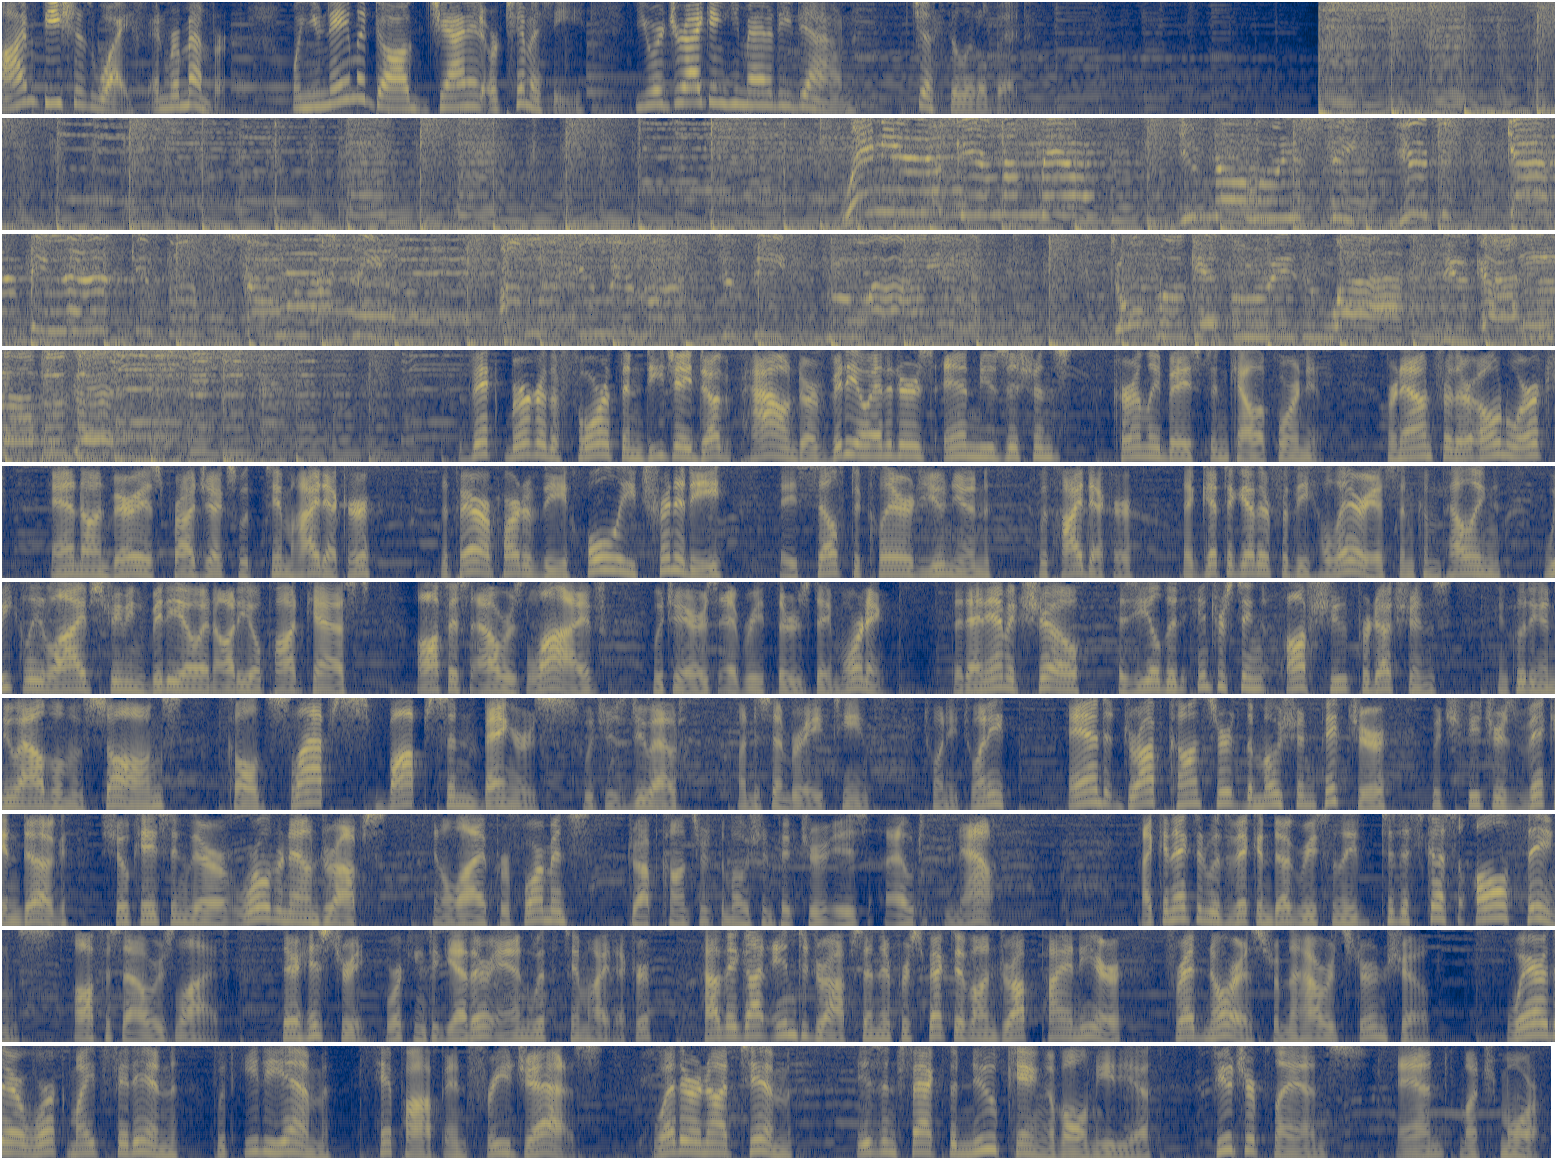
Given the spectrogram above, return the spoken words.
I'm Visha's wife, and remember, when you name a dog Janet or Timothy, you are dragging humanity down just a little bit. Vic Berger IV and DJ Doug Pound are video editors and musicians currently based in California. Renowned for their own work and on various projects with Tim Heidecker, the pair are part of the Holy Trinity, a self declared union with Heidecker that get together for the hilarious and compelling weekly live streaming video and audio podcast Office Hours Live, which airs every Thursday morning. The dynamic show has yielded interesting offshoot productions, including a new album of songs called Slaps, Bops, and Bangers, which is due out on December 18th, 2020, and Drop Concert the Motion Picture, which features Vic and Doug showcasing their world renowned drops in a live performance. Drop Concert the Motion Picture is out now. I connected with Vic and Doug recently to discuss all things Office Hours Live, their history working together and with Tim Heidecker, how they got into drops and their perspective on drop pioneer Fred Norris from The Howard Stern Show, where their work might fit in with EDM, hip hop, and free jazz, whether or not Tim is in fact the new king of all media, future plans, and much more.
